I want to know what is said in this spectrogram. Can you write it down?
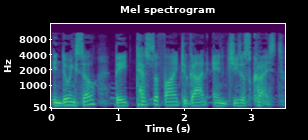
In doing so, they testify to God and Jesus Christ.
